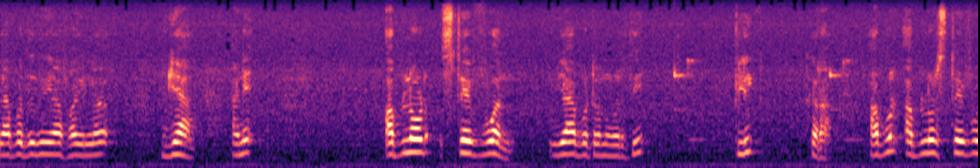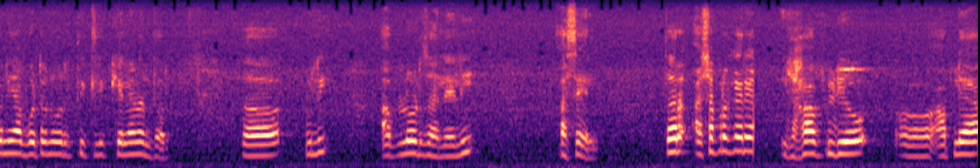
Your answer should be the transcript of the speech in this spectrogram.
या पद्धतीने या फाईलला घ्या. आणि अपलोड स्टेप वन या बटनवरती क्लिक करा. आपण अपलोड स्टेपन या बटनवरती क्लिक केल्यानंतर पुली अपलोड झालेली असेल. तर अशा प्रकारे हा व्हिडिओ आपल्या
